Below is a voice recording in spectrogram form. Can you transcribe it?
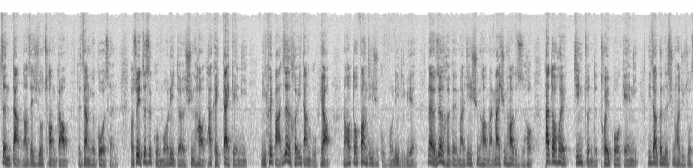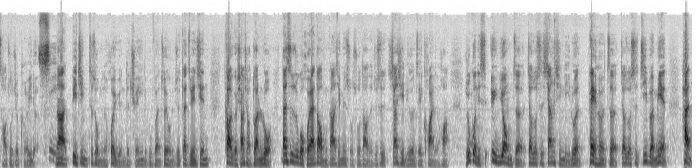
震荡，然后再去做创高的这样一个过程。哦，所以这是股魔力的讯号，它可以带给你，你可以把任何一档股票，然后都放进去股魔力里面。那有任何的买进讯号、买卖讯号的时候，它都会精准的推波给你，你只要跟着讯号去做操作就可以了。是那毕竟这是我们的会员的权益的部分，所以我们就在这边先告一个小小段落。但是如果回来到我们刚刚前面所说到的，就是箱型理论这一块的话，如果你是运用着叫做是箱型理论，配合着叫做是基本面和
